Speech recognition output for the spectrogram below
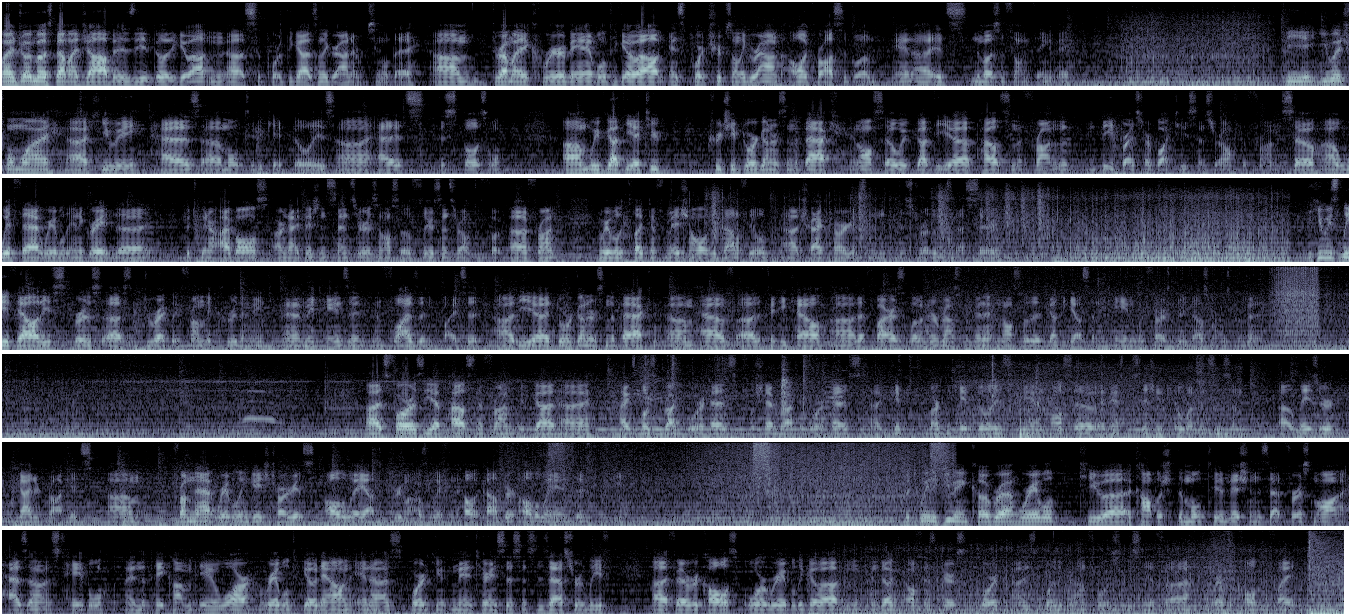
What I enjoy most about my job is the ability to go out and uh, support the guys on the ground every single day. Um, throughout my career, being able to go out and support troops on the ground all across the globe, and uh, it's the most fulfilling thing to me. The UH-1Y uh, Huey has a multitude of capabilities uh, at its disposal. Um, we've got the uh, two crew chief door gunners in the back, and also we've got the uh, pilots in the front and the BrightStar Block 2 sensor off the front. So uh, with that, we're able to integrate the between our eyeballs, our night vision sensors, and also a FLIR sensor out the uh, front. And we're able to collect information all over the battlefield, uh, track targets, and destroy them as necessary. The Huey's lethality spurs us directly from the crew that main, uh, maintains it and flies it and fights it. Uh, the uh, door gunners in the back um, have the 50 cal that fires 1,100 rounds per minute, and also they've got the GAU 17, which fires 3,000 rounds per minute. Uh, as far as the uh, pilots in the front, we've got uh, high explosive rocket warheads, flechette rocket warheads, uh, cap marking capabilities, and also advanced precision kill weapon system, uh, laser guided rockets. Um, from that, we're able to engage targets all the way out to three miles away from the helicopter, all the way into 50 feet. Between the Huey and Cobra, we're able to uh, accomplish the multitude of missions that First MAW has on its table in the PACOM AOR. We're able to go down and uh, support humanitarian assistance, disaster relief, uh, if ever calls, or we're able to go out and conduct offensive air support and support the ground forces if uh, we're ever called to fight.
